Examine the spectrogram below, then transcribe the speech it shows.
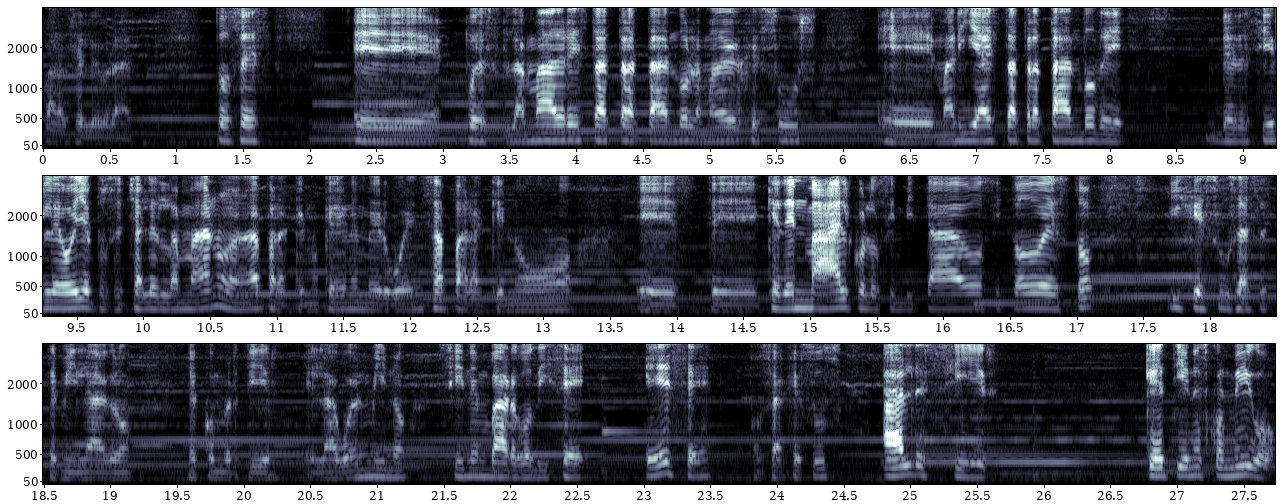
Para, celebrar. Entonces, eh, pues la madre está tratando, la madre de Jesús, eh, María está tratando de, decirle, oye, pues echarles la mano, ¿verdad? Para que no queden en vergüenza, para que no este, queden mal con los invitados y todo esto. Y Jesús hace este milagro de convertir el agua en vino. Sin embargo, dice, ese, o sea, Jesús, al decir ¿qué tienes conmigo?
